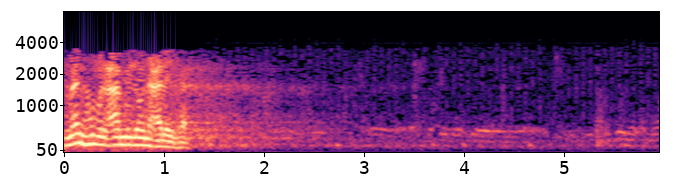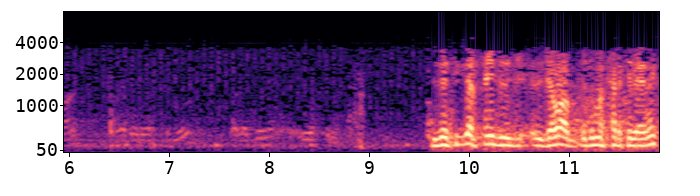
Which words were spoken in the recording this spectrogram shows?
من هم العاملون عليها؟ إذا تقدر تعيد الجواب بدون ما تحرك بينك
